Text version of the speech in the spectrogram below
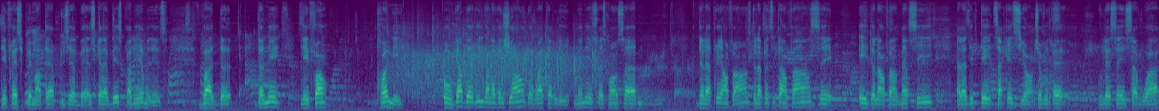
des frais supplémentaires plus élevés. Est-ce que la vice-première ministre va donner les fonds promis aux garderies dans la région de Waterloo? Ministre responsable de la préenfance, de la petite enfance et, et de l'enfance. Merci à la députée de sa question. Je voudrais vous laisser savoir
